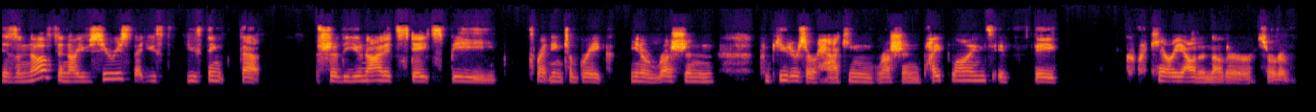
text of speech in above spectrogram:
is enough? And are you serious that you you think that should the United States be threatening to break, you know, Russian computers or hacking Russian pipelines if they carry out another sort of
